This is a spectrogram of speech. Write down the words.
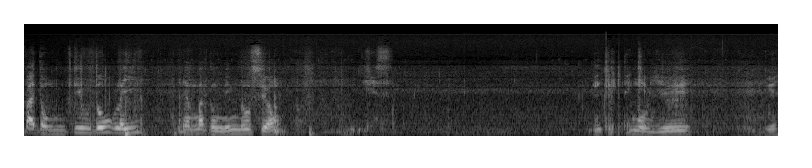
Ba đồng tiêu tú lý, nhưng mà đồng điểm đủ sướng. mù gì yeah.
